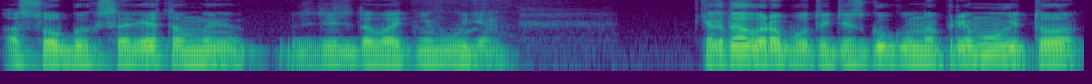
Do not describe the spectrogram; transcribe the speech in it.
особых советов мы здесь давать не будем. Когда вы работаете с Google напрямую, то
